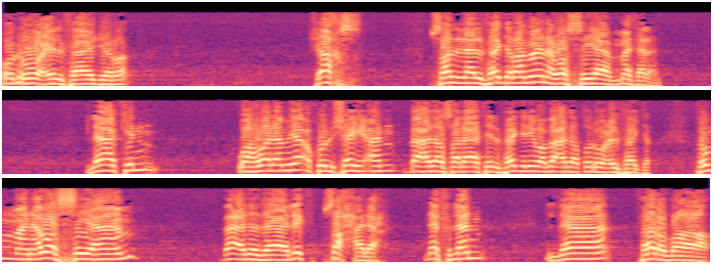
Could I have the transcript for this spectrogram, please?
طلوع الفجر. شخص صلى الفجر ما نوى الصيام مثلا لكن وهو لم يأكل شيئا بعد صلاة الفجر وبعد طلوع الفجر ثم نوى الصيام بعد ذلك صح له. نفلا لا فرضا.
